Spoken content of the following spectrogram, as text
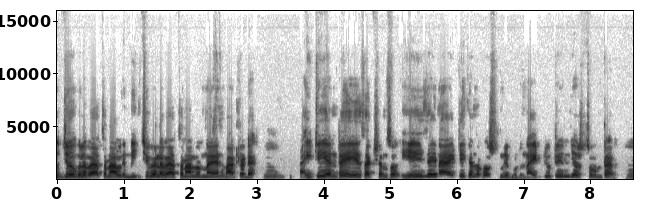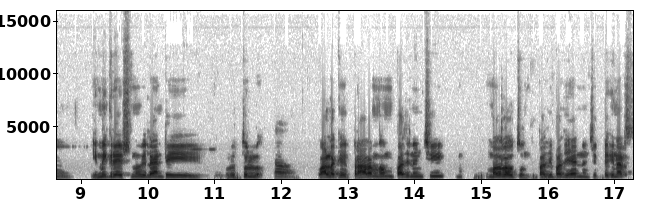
ఉద్యోగుల వేతనాలని మించి వీళ్ళ వేతనాలు ఉన్నాయని మాట్లాడారు. ఐటీ అంటే ఏ సెక్షన్స్ ఏజ్ అయినా ఐటీ కిందకు వస్తుంది. ఇప్పుడు నైట్ డ్యూటీలు చేస్తూ ఉంటారు. ఇమిగ్రేషన్ ఇలాంటి వృత్తుల్లో వాళ్ళకి ప్రారంభం పది నుంచి మొదలవుతుంది. పది పదిహేను నుంచి బిగినర్స్.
